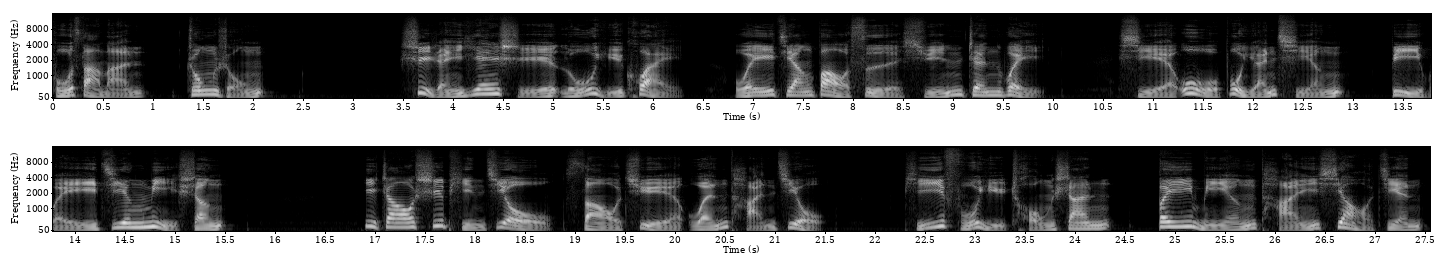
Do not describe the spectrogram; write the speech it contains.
菩萨蛮，钟融。世人焉识鲈鱼快？唯将报似寻真味。写物不圆情，必为精密生。一朝诗品旧，扫却文坛旧。皮肤与重山，悲鸣谈笑间。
